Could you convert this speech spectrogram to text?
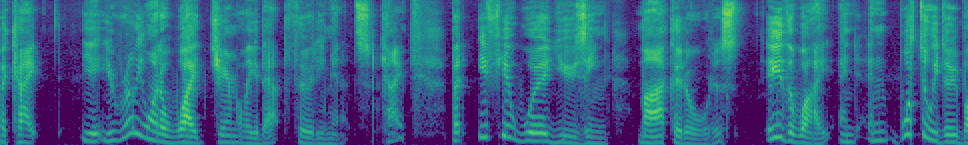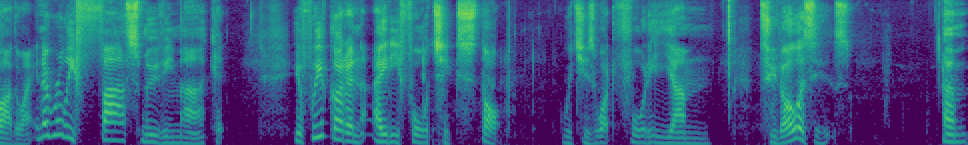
okay? You, you really want to wait generally about 30 minutes okay? But if you were using market orders either way and and what do we do by the way? In a really fast moving market if we've got an 84 tick stop which is what 40 um two dollars is um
